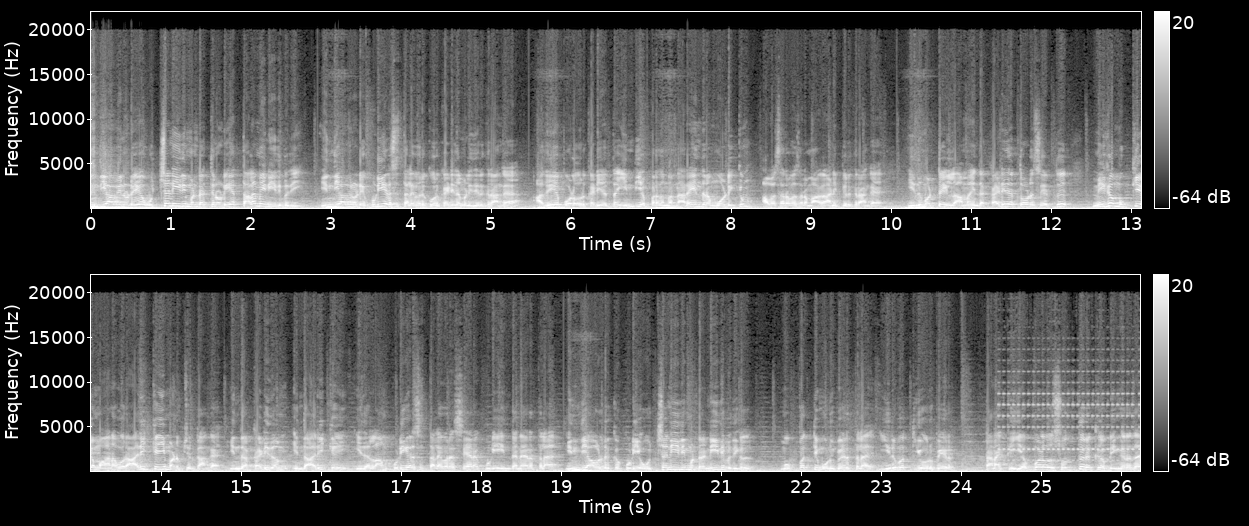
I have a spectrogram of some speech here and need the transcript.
இந்தியாவினுடைய உச்ச நீதிமன்றத்தினுடைய தலைமை நீதிபதி இந்தியாவினுடைய குடியரசுத் தலைவருக்கு ஒரு கடிதம் எழுதியிருக்கிறாங்க. அதே போல ஒரு கடிதத்தை இந்திய பிரதமர் நரேந்திர மோடிக்கும் அவசர அவசரமாக அனுப்பியிருக்கிறாங்க. இது மட்டும் இல்லாம இந்த கடிதத்தோடு சேர்த்து மிக முக்கியமான ஒரு அறிக்கையும் அனுப்பிச்சிருக்காங்க. இந்த கடிதம் இந்த அறிக்கை இதெல்லாம் குடியரசுத் தலைவரை சேரக்கூடிய இந்த நேரத்துல இந்தியாவில் இருக்கக்கூடிய உச்ச நீதிமன்ற நீதிபதிகள் முப்பத்தி மூணு பேர்த்துல இருபத்தி ஒரு பேர் தனக்கு எவ்வளவு சொத்து இருக்கு அப்படிங்கிறத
